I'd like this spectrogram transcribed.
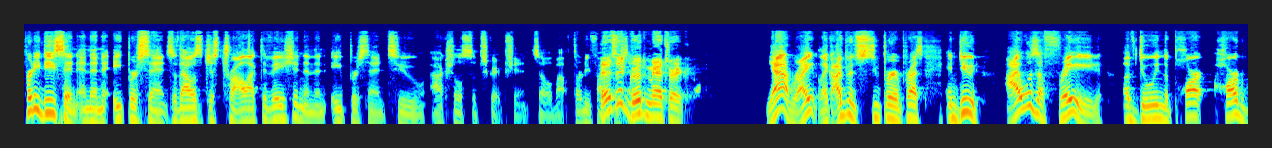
pretty decent, and then eight percent. So that was just trial activation, and then eight percent to actual subscription. So about thirty five. That's a good metric. Yeah, right. Like I've been super impressed, and dude, I was afraid of doing the part hard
